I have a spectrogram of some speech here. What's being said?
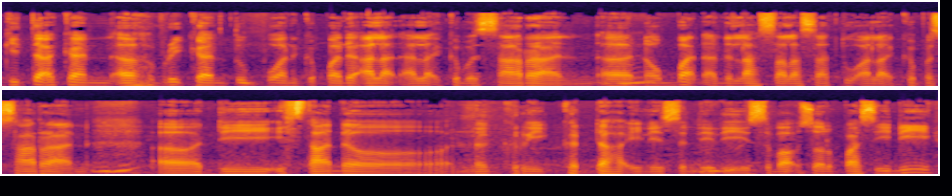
kita akan uh, berikan tumpuan kepada alat-alat kebesaran. Uh, Nobat adalah salah satu alat kebesaran uh, di istana negeri Kedah ini sendiri. Sebab selepas ini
